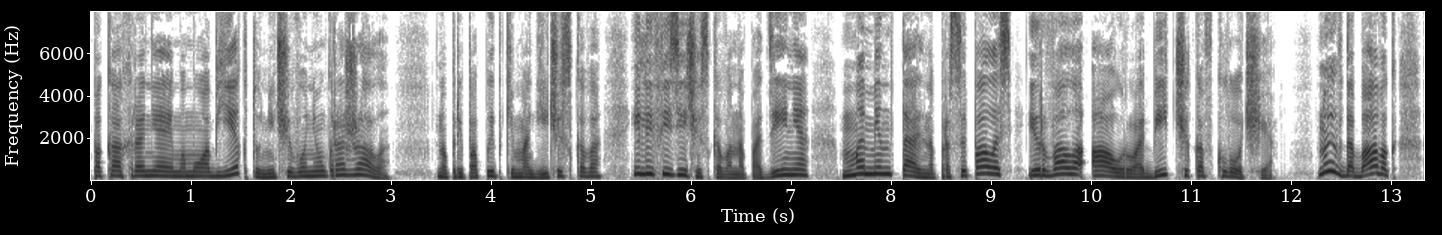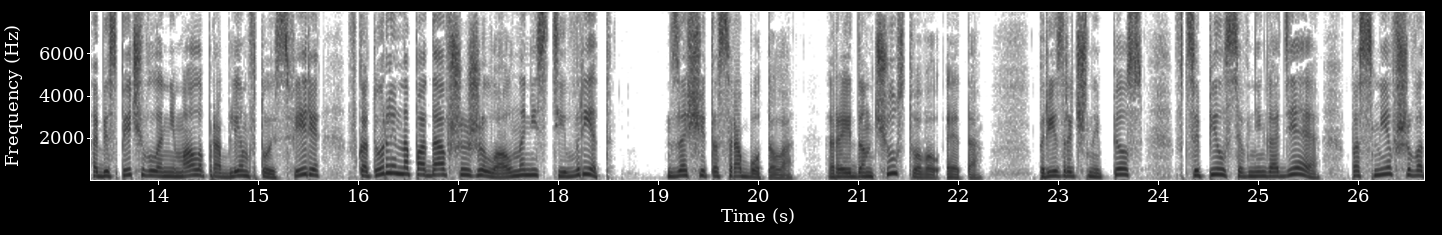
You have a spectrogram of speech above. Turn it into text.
пока охраняемому объекту ничего не угрожало — но при попытке магического или физического нападения моментально просыпалась и рвала ауру обидчика в клочья. Ну и вдобавок обеспечивала немало проблем в той сфере, в которой нападавший желал нанести вред. Защита сработала. Рейден чувствовал это. Призрачный пес вцепился в негодяя, посмевшего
